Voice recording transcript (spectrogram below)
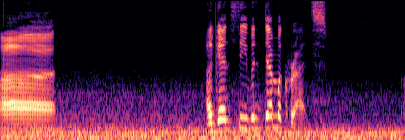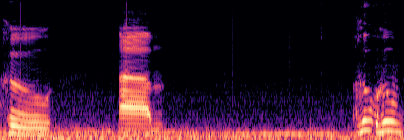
uh, against even Democrats who um, who who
